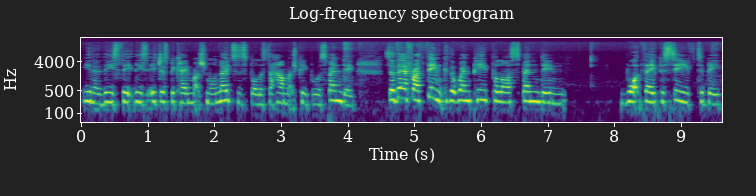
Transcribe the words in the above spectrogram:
you know these these it just became much more noticeable as to how much people were spending so therefore i think that when people are spending what they perceive to be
